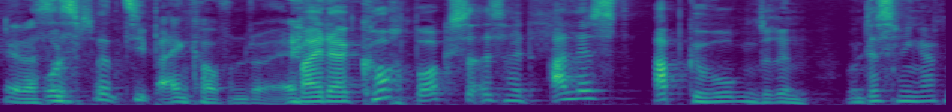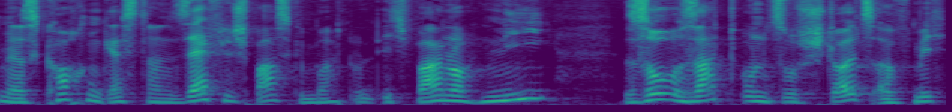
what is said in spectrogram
Ja, das und ist im Prinzip Einkaufen, Joel. bei der Kochbox ist halt alles abgewogen drin. Und deswegen hat mir das Kochen gestern sehr viel Spaß gemacht. Und ich war noch nie so satt und so stolz auf mich,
